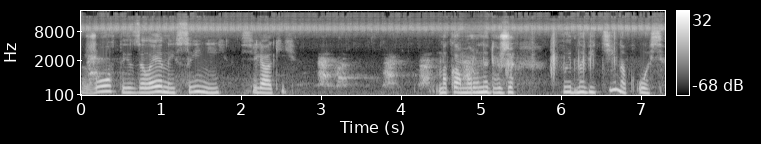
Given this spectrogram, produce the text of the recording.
жовтий, зелений, синій, сілякий. На камеру не дуже видно відтінок. Ось.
